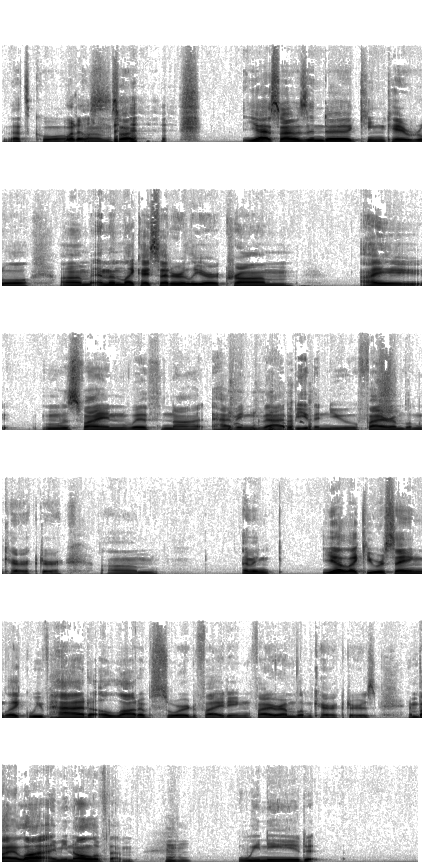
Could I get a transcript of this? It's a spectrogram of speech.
that's cool." What else? Um, so. I, yeah, so I was into King K. Rool, um, and then like I said earlier, Chrom, I was fine with not having that be the new Fire Emblem character. Um, I think, yeah, like you were saying, like we've had a lot of sword fighting Fire Emblem characters, and by a lot, I mean all of them. Mhm. We need.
